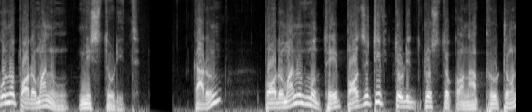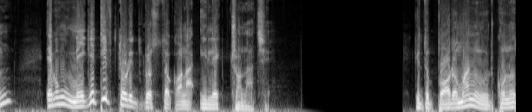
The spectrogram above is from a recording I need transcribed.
কোনো পরমাণু নিস্তড়িত, কারণ পরমাণুর মধ্যে পজিটিভ তড়িৎগ্রস্ত কণা প্রোটন এবং নেগেটিভ তড়িৎগ্রস্ত কণা ইলেকট্রন আছে। কিন্তু পরমাণুর কোনো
